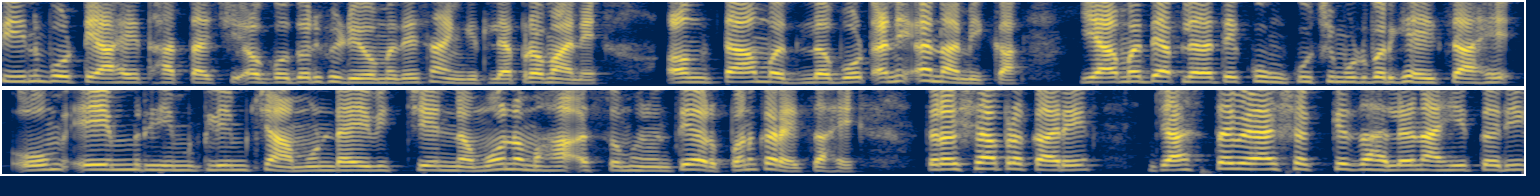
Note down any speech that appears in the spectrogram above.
तीन बोटे आहेत हाताची अगोदर व्हिडिओमध्ये सांगितल्याप्रमाणे अंगठा मधलं बोट आणि अनामिका. यामध्ये आपल्याला ते कुंकू चिमूटभर घ्यायचं आहे. ओम एम ह्रीम क्लीम चामुंडाय विच्चे नमो नमहा असं म्हणून ते अर्पण करायचं आहे. तर अशा प्रकारे जास्त वेळा शक्य झालं नाही तरी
